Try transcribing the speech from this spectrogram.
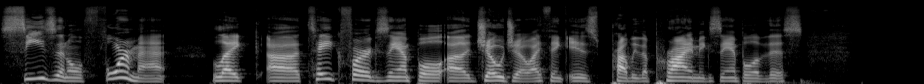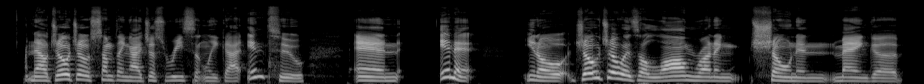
seasonal format. Like, uh, take for example, uh, JoJo, I think is probably the prime example of this. Now, JoJo is something I just recently got into, and in it, you know, JoJo is a long running shonen manga,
